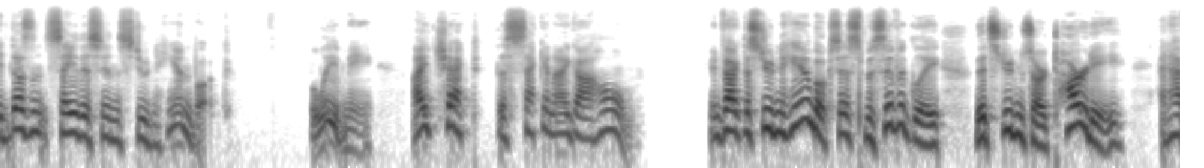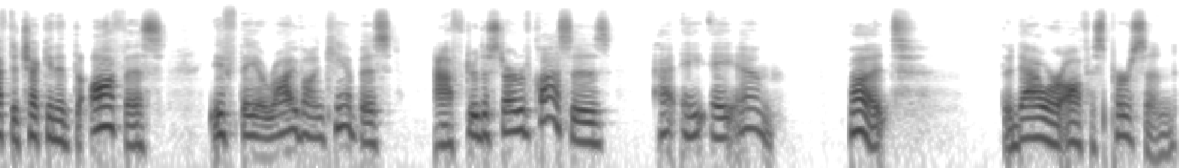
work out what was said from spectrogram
It doesn't say this in the student handbook. Believe me, I checked the second I got home. In fact, the student handbook says specifically that students are tardy and have to check in at the office if they arrive on campus after the start of classes at 8 a.m. But the dour office person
